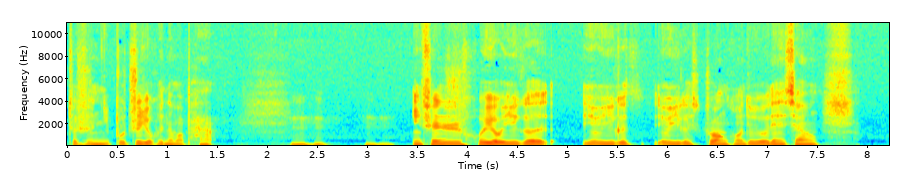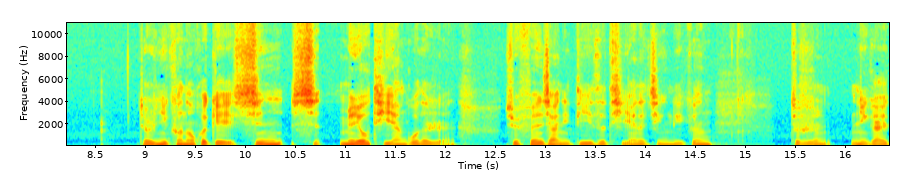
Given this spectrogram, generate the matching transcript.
就是你不至于会那么怕。嗯哼嗯哼。你甚至会有一个有一个有一个状况，就有点像，就是你可能会给新新没有体验过的人去分享你第一次体验的经历，跟就是你该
